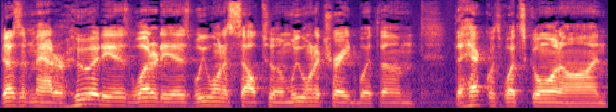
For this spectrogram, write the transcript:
Doesn't matter who it is what it is we want to sell to them we want to trade with them the heck with what's going on.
